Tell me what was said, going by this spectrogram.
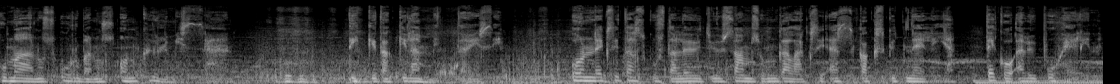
humanus urbanus on kylmissään. Tikkitakki lämmittäisi. Onneksi taskusta löytyy Samsung Galaxy S24 tekoälypuhelin.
